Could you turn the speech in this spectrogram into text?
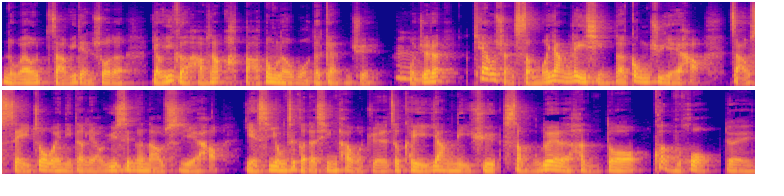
Noel 早一点说的，有一个好像打动了我的感觉。嗯，我觉得。挑选什么样类型的工具也好，找谁作为你的疗愈师跟老师也好，也是用这个的心态，我觉得就可以让你去省略了很多困惑。对，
